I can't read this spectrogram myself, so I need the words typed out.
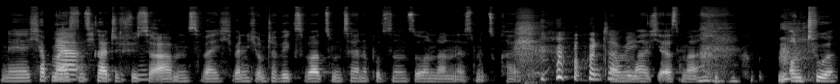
Nee, ich habe Ja, meistens ich kalte Füße nicht. abends, weil ich, wenn ich unterwegs war zum Zähneputzen und so, und dann ist mir zu kalt. Dann mache Unterwegs. ich erstmal on Tour.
